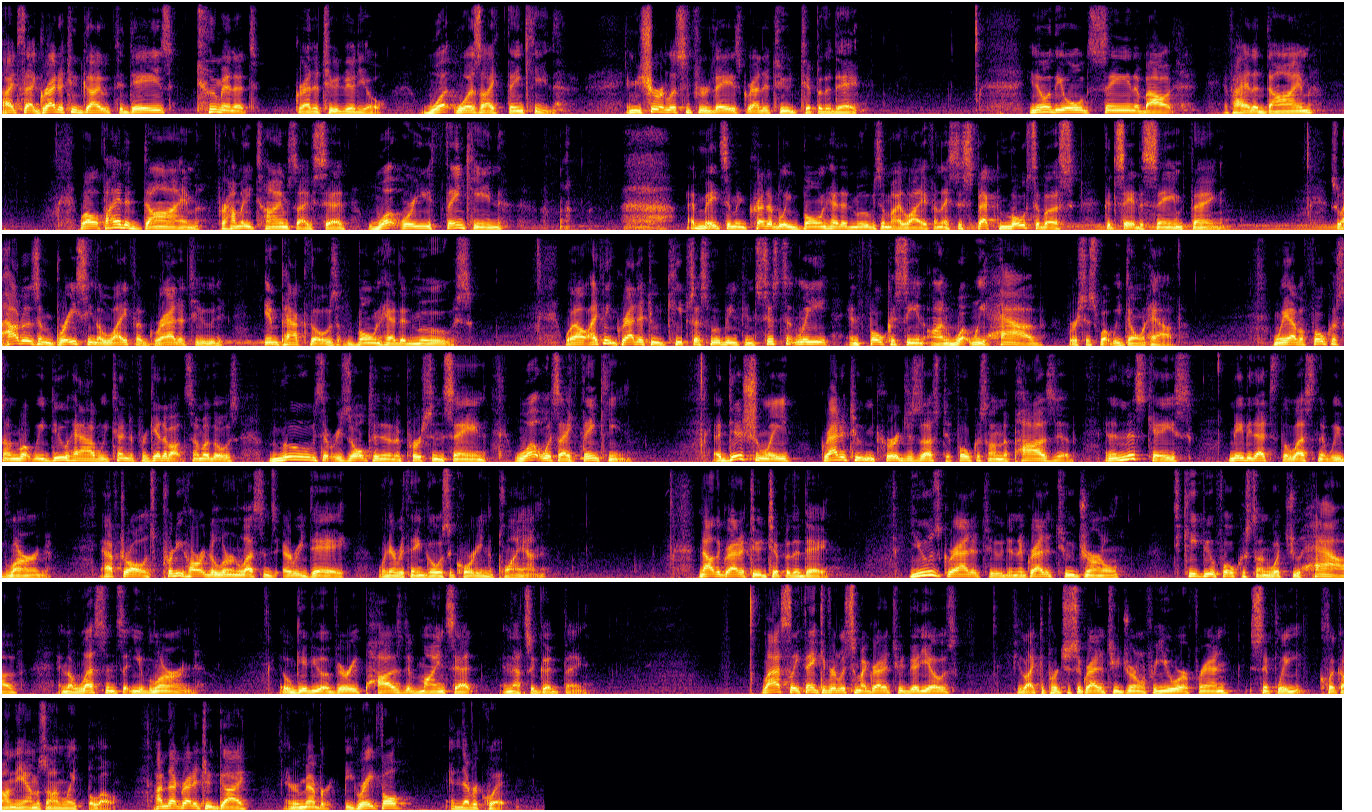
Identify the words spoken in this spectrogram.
Hi, it's that gratitude guy with today's two minute gratitude video. What was I thinking? And be sure to listen for today's gratitude tip of the day. You know the old saying about if I had a dime? Well, if I had a dime for how many times I've said, What were you thinking? I've made some incredibly boneheaded moves in my life, and I suspect most of us could say the same thing. So, how does embracing a life of gratitude impact those boneheaded moves? Well, I think gratitude keeps us moving consistently and focusing on what we have versus what we don't have. When we have a focus on what we do have, we tend to forget about some of those moves that resulted in a person saying, What was I thinking? Additionally, gratitude encourages us to focus on the positive. and in this case, maybe that's the lesson that we've learned. After all, it's pretty hard to learn lessons every day when everything goes according to plan. Now, the gratitude tip of the day. Use gratitude in a gratitude journal to keep you focused on what you have and the lessons that you've learned. It will give you a very positive mindset, and that's a good thing. Lastly, thank you for listening to my gratitude videos. If you'd like to purchase a gratitude journal for you or a friend, simply click on the Amazon link below. I'm that gratitude guy, and remember, be grateful and never quit.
